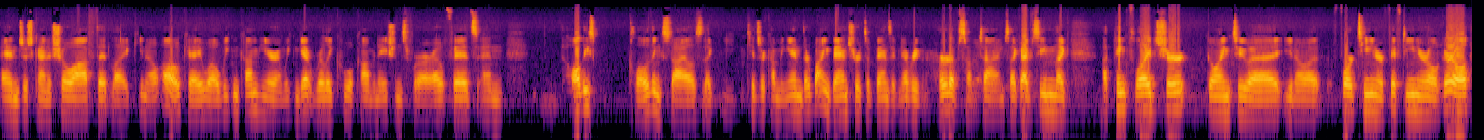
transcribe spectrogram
and just kind of show off that, like, you know, oh, okay, well, we can come here and we can get really cool combinations for our outfits and all these clothing styles. Like, kids are coming in, they're buying band shirts of bands they've never even heard of sometimes. Like, I've seen, like, a Pink Floyd shirt going to a, you know, a 14 or 15 year old girl,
